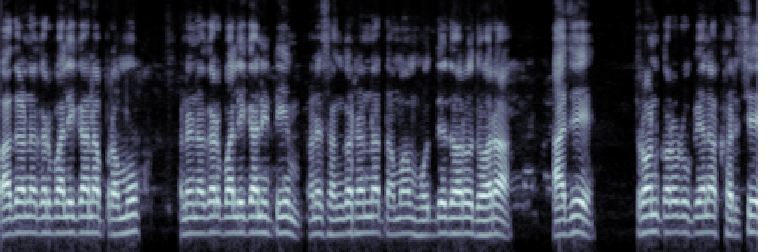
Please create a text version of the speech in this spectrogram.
પાદરા નગરપાલિકાના પ્રમુખ અને નગરપાલિકાની ટીમ અને સંગઠનના તમામ હોદ્દેદારો દ્વારા આજે ત્રણ કરોડ રૂપિયાના ખર્ચે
